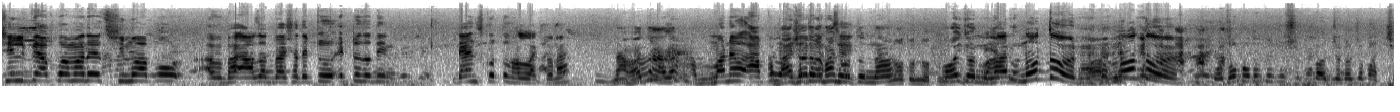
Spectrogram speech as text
শিল্পী আপু আমাদের সিমু আপু আজাদ ভাইয়ের সাথে একটু একটু যদি ড্যান্স করতে ভালো লাগতো না? না হয়তো মানে আপু ভাইয়ের সাথে আমার নতুন না? নতুন নতুন ওই জন্য নতুন নতুন। প্রথম প্রথম তো লজ্জা টজ্জা পাচ্ছি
